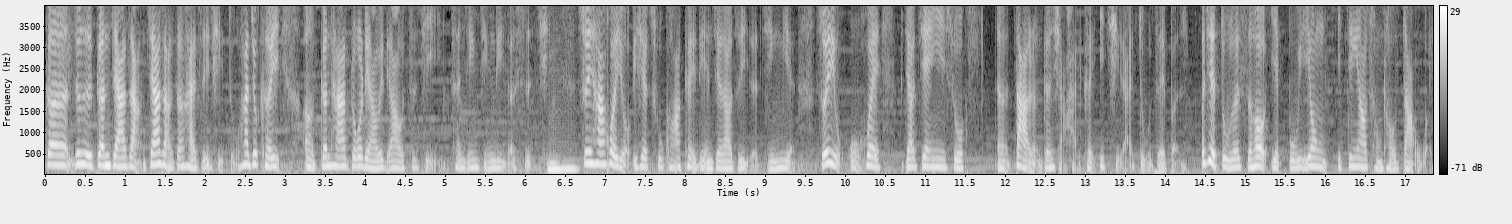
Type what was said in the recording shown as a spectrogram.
跟就是跟家长，家长跟孩子一起读，他就可以呃跟他多聊一聊自己曾经经历的事情，所以他会有一些出口，他可以连接到自己的经验，所以我会比较建议说。呃，大人跟小孩可以一起来读这本，而且读的时候也不用一定要从头到尾。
